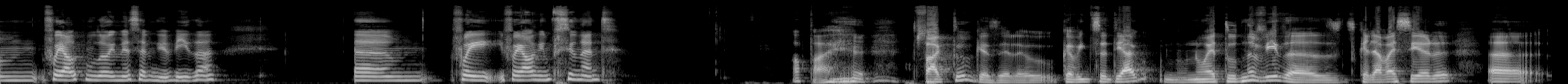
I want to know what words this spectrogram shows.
um, foi algo que mudou imenso a minha vida. Um, foi, foi algo impressionante. Opa, de facto, quer dizer, o caminho de Santiago não é tudo na vida. Se calhar vai ser uh,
